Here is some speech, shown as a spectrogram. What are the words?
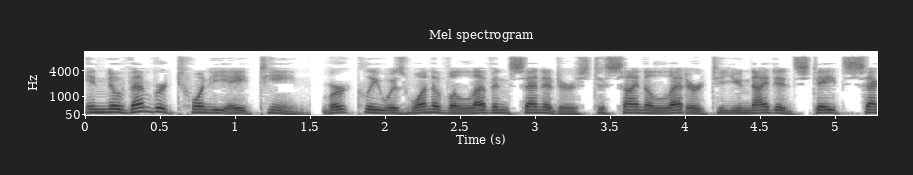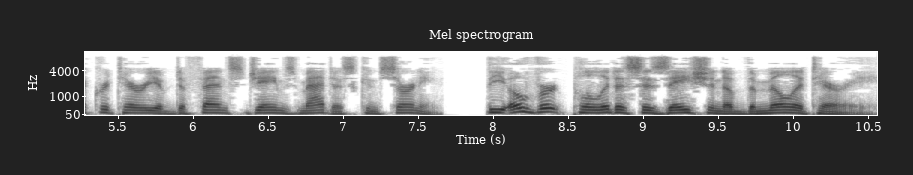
In November 2018, Merkley was one of 11 senators to sign a letter to United States Secretary of Defense James Mattis concerning the overt politicization of the military.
